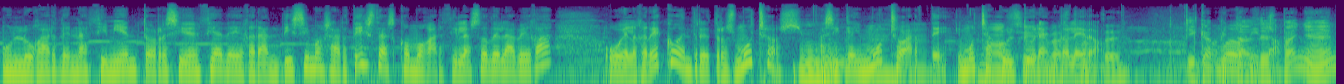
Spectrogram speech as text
un lugar de nacimiento, residencia de grandísimos artistas como Garcilaso de la Vega o el Greco, entre otros muchos. Así que hay mucho arte y mucha No, cultura sí, en Toledo. bastante. Y capital de. España, ¿eh?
